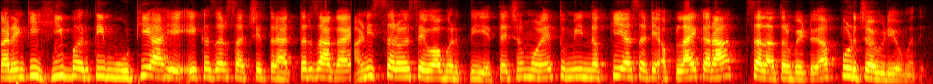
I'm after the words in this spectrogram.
कारण की ही भरती मोठी आहे एक हजार सातशे त्र्याहत्तर जागा आहे आणि सरळ सेवा भरती आहे. त्याच्यामुळे तुम्ही नक्की यासाठी अप्लाय करा. चला तर भेटूया पुढच्या व्हिडिओमध्ये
